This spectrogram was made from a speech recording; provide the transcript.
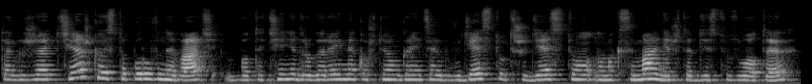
także ciężko jest to porównywać, bo te cienie drogeryjne kosztują w granicach 20, 30, no maksymalnie 40 złotych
